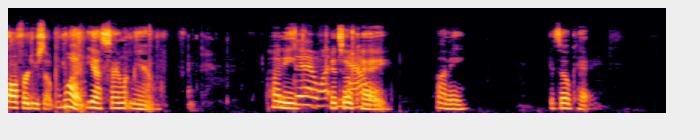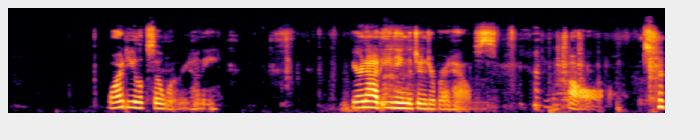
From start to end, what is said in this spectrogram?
offered you something. What? Yes, silent meow. Honey, Say I want it's meow. okay. Honey, it's okay. Why do you look so worried, honey? You're not eating the gingerbread house. Oh.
